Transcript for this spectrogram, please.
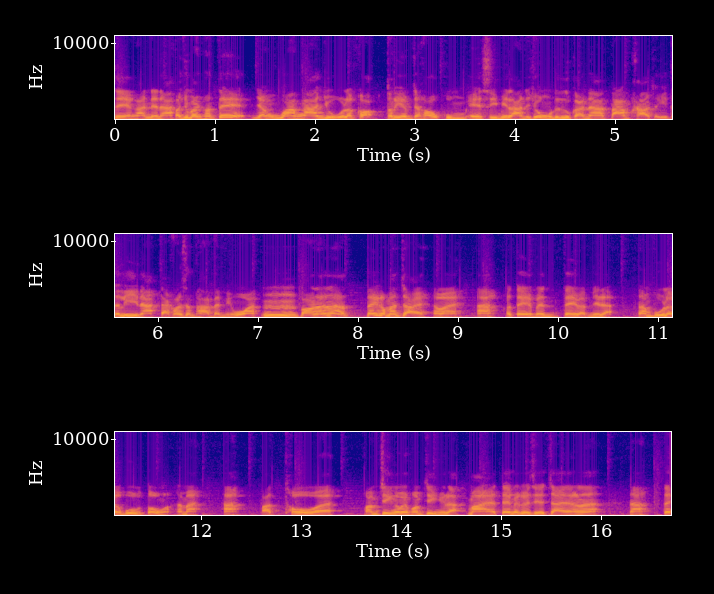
ซะอย่างนั้นเนี่ยนะปัจจุบันคอนเต้ยังว่างงานอยู่แล้วก็เตรียมจะเข้าคุมเอซีมิลานในช่วงฤดูกาลหน้าตามข่าวจากอิตาลีนะแต่เขาสัมภาษณ์แบบนี้ว่าอืมตอนนั้นน่ะเต้ก็มั่นใจทำไมอะก็เต้เปนเต้แบบนี้แหละตามพูดอะไรก็พูดตรงอะทำไมฮะปัดโทไว้ความจริงก็เป็นความจริงอยู่แล้วไม่เต้ไม่เคยเสียใจทั้งนั้นนะนะเต้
